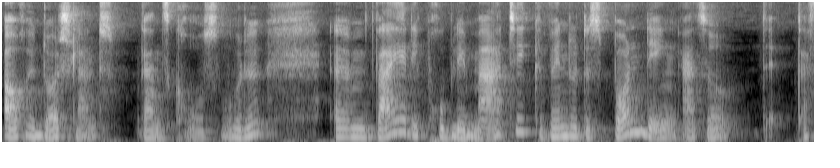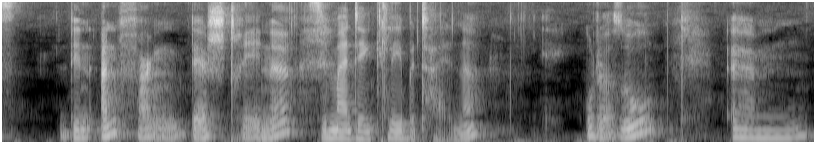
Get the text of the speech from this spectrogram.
auch in Deutschland ganz groß wurde, ähm, war ja die Problematik, wenn du das Bonding, also das, den Anfang der Strähne Sie meint den Klebeteil, ne? oder so, ähm,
